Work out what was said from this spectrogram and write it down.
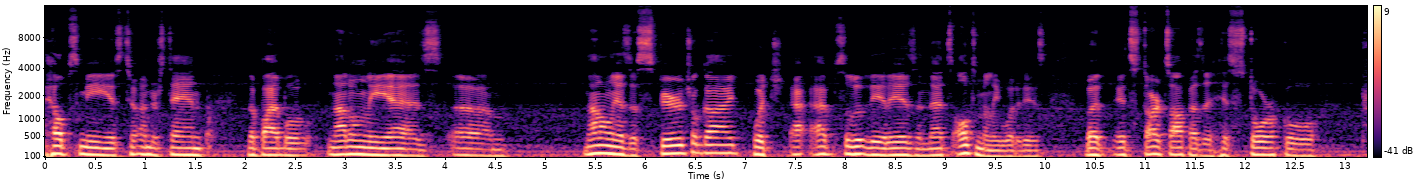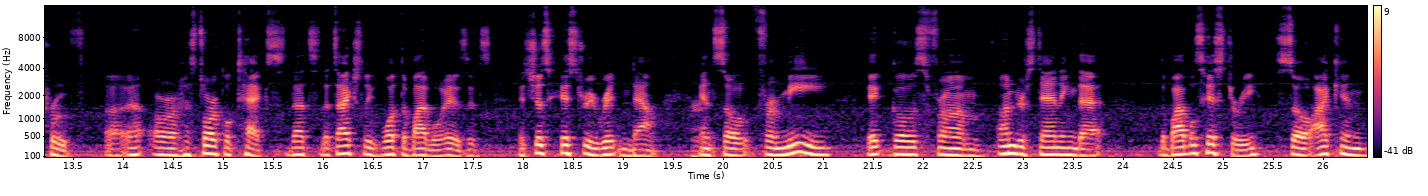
helps me is to understand the Bible not only as um, not only as a spiritual guide, which a- absolutely it is, and that's ultimately what it is, but it starts off as a historical proof uh, or historical text. That's that's actually what the Bible is. It's it's just history written down, Right. and so for me, it goes from understanding that the Bible's history, so I can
